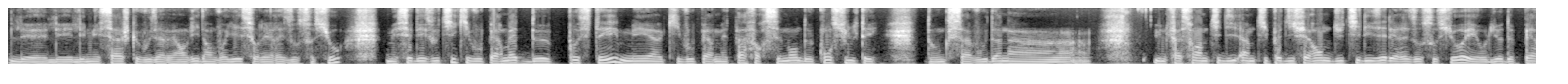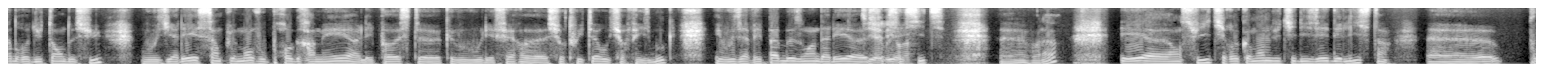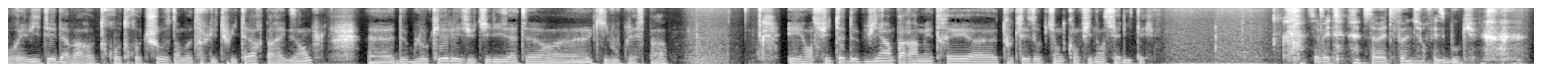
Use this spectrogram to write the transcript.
les, les- les messages que vous avez envie d'envoyer sur les réseaux sociaux. Mais c'est des outils qui vous permettent de poster, mais qui vous permettent pas forcément de consulter. Donc ça vous donne un, une façon un petit, un petit peu différente d'utiliser les réseaux sociaux et au lieu de perdre du temps dessus, vous y allez simplement vous programmer euh, les posts euh, que vous voulez faire euh, sur Twitter ou sur Facebook et vous n'avez pas besoin d'aller sur aller, ces ouais. sites. Euh, voilà. Et euh, ensuite, il recommande d'utiliser des listes. euh, pour éviter d'avoir trop trop de choses dans votre flux Twitter, par exemple, de bloquer les utilisateurs qui vous plaisent pas, et ensuite de bien paramétrer euh, toutes les options de confidentialité. Ça va être, ça va être fun sur Facebook.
